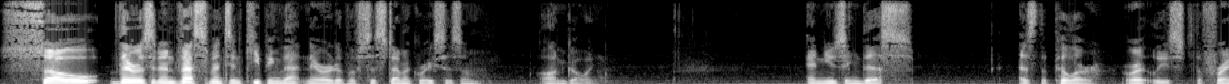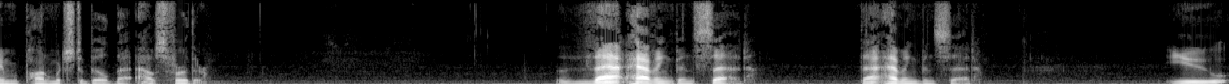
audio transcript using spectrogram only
So there is an investment in keeping that narrative of systemic racism ongoing and using this as the pillar, or at least the frame upon which to build that house further. That having been said, that having been said, you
